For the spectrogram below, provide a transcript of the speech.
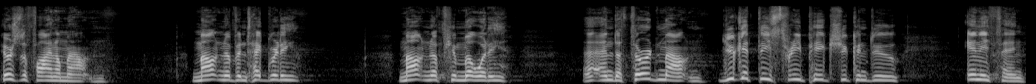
Here's the final mountain mountain of integrity, mountain of humility, and the third mountain. You get these three peaks, you can do anything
